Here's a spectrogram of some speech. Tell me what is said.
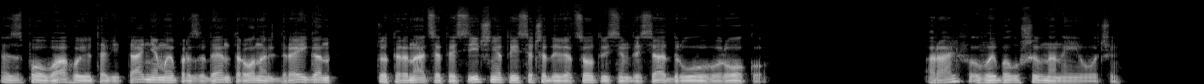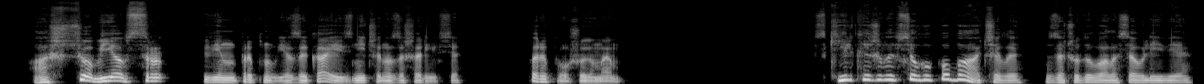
з повагою та вітаннями президент Рональд Рейган 14 січня 1982 року. Ральф вибалушив на неї очі. А що б я вср. Він припнув язика і знічено зашарівся. Перепрошую, мем. Скільки ж ви всього побачили? зачудувалася Олівія.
